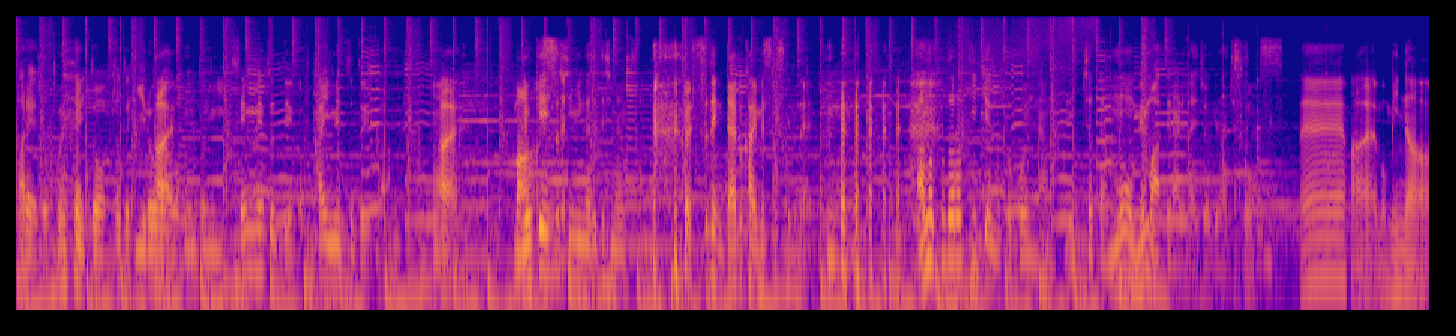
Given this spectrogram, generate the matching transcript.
パレードを止めないと、ちょっとヒーロー側は本当に殲滅っていうか、壊滅というか、はい。まあ、余計に死人が出てしまいましたね。すでにだいぶ壊滅ですけどね。うんあの轟池のところになんて行っちゃったら、もう目も当てられない状況になっちゃそううんでですすね。はい。もうみんな、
